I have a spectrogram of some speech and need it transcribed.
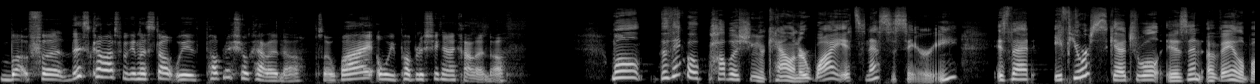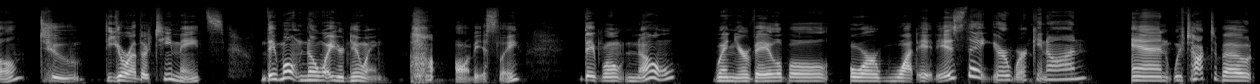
But for this cast, we're going to start with publish your calendar. So, why are we publishing our calendar? Well, the thing about publishing your calendar, why it's necessary, is that if your schedule isn't available to your other teammates, they won't know what you're doing, obviously. They won't know when you're available or what it is that you're working on. And we've talked about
